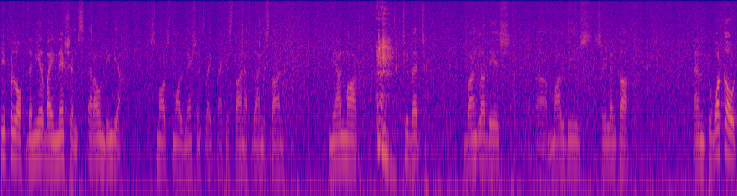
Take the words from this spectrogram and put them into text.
people of the nearby nations around India. Small small nations like Pakistan Afghanistan Myanmar Tibet Bangladesh uh, Maldives Sri Lanka. And to work out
